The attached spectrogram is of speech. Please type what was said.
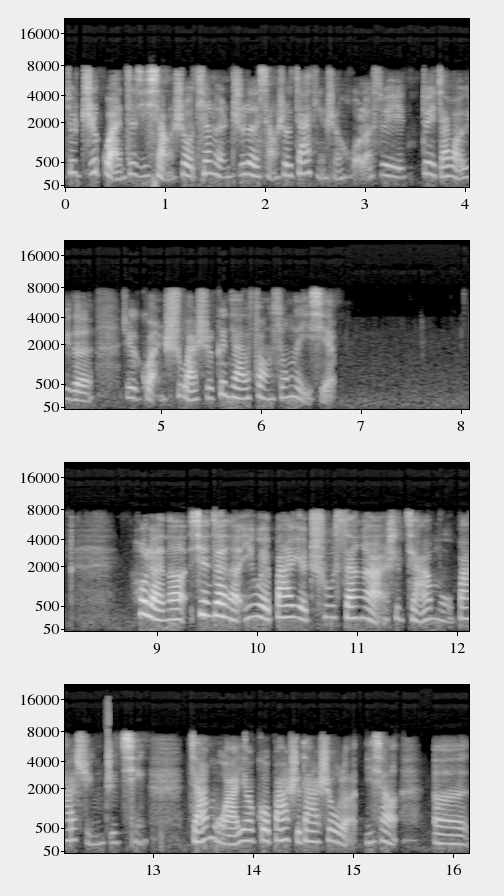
就只管自己享受天伦之乐，享受家庭生活了。所以对贾宝玉的这个管束啊，是更加的放松了一些。后来呢，现在呢，因为八月初三啊是贾母八旬之庆，贾母啊要过八十大寿了。你想，呃。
